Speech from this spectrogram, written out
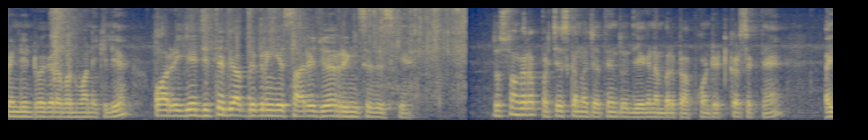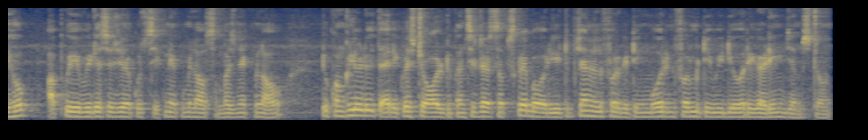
पेंडेंट वगैरह बनवाने के लिए। और ये जितने भी आप देख रहे हैं, ये सारे जो है रिंग से इसके हैं। दोस्तों, अगर आप परचेस करना चाहते हैं तो दिए गए नंबर पर आप कॉन्टैक्ट कर सकते हैं। आई होप आपको ये वीडियो से जो है कुछ सीखने को मिला हो, समझने को मिला हो। To conclude with I request all to consider subscribe और YouTube channel for getting more informative video regarding gemstone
